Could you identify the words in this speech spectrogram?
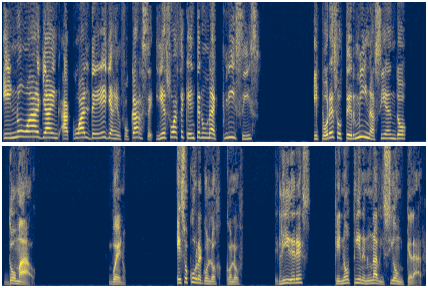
y no haya en, a cuál de ellas enfocarse. Y eso hace que entre en una crisis y por eso termina siendo domado. Bueno, eso ocurre con los, con los líderes que no tienen una visión clara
